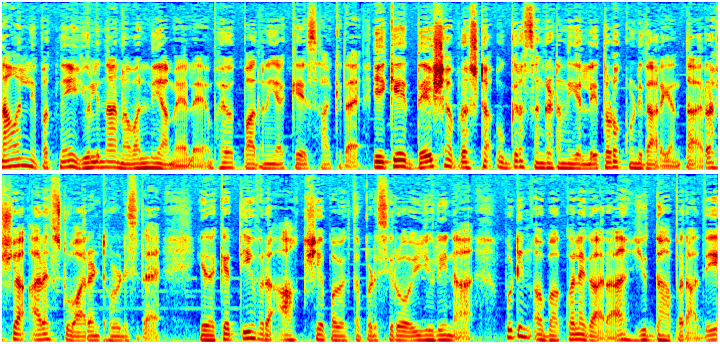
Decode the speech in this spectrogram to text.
ನವಲ್ನಿ ಪತ್ನಿ ಯುಲಿನಾ ನವಲ್ನಿಯ ಮೇಲೆ ಭಯೋತ್ಪಾದನೆಯ ಕೇಸ್ ಹಾಕಿದೆ. ಈಕೆ ದೇಶಭ್ರಷ್ಟ ಉಗ್ರ ಸಂಘಟನೆಯಲ್ಲಿ ತೊಡಕೊಂಡಿದ್ದಾರೆ ಅಂತ ರಷ್ಯಾ ಅರೆಸ್ಟ್ ವಾರೆಂಟ್ ಹೊರಡಿಸಿದೆ. ಇದಕ್ಕೆ ತೀವ್ರ ಆಕ್ಷೇಪ ವ್ಯಕ್ತಪಡಿಸಿರೋ ಯುಲಿನಾ ಪುಟಿನ್ ಒಬ್ಬ ಕೊಲೆಗಾರ, ಯುದ್ಧಾಪರಾಧಿ,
